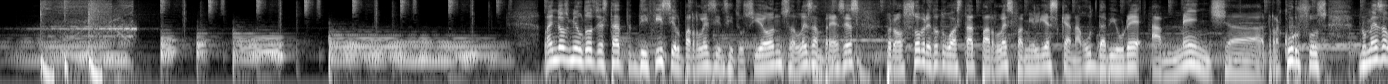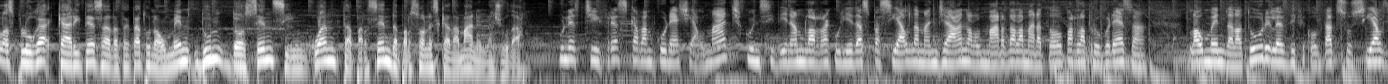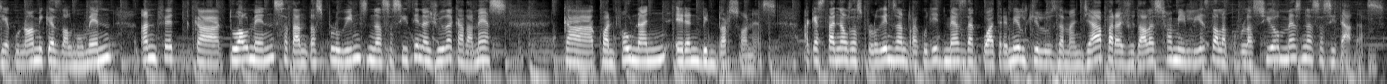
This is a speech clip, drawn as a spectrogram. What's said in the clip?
L'any 2012 ha estat difícil per les institucions, les empreses, però sobretot ho ha estat per les famílies que han hagut de viure amb menys eh, recursos. Només a l'Espluga, Càritas ha detectat un augment d'un 250% de persones que demanen ajuda. Unes xifres que vam conèixer al maig coincidint amb la recollida especial de menjar en el marc de la Marató per la Pobresa. L'augment de l'atur i les dificultats socials i econòmiques del moment han fet que actualment 70 esplugins necessitin ajuda cada mes que quan fa un any eren 20 persones. Aquest any els esplugins han recollit més de 4.000 quilos de menjar per ajudar les famílies de la població més necessitades.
